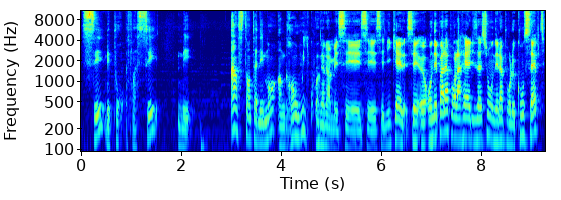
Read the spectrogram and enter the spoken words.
c'est, mais pour, enfin, c'est, mais instantanément un grand oui, quoi. Non, non, mais c'est nickel. C'est, euh, on n'est pas là pour la réalisation, on est là pour le concept.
